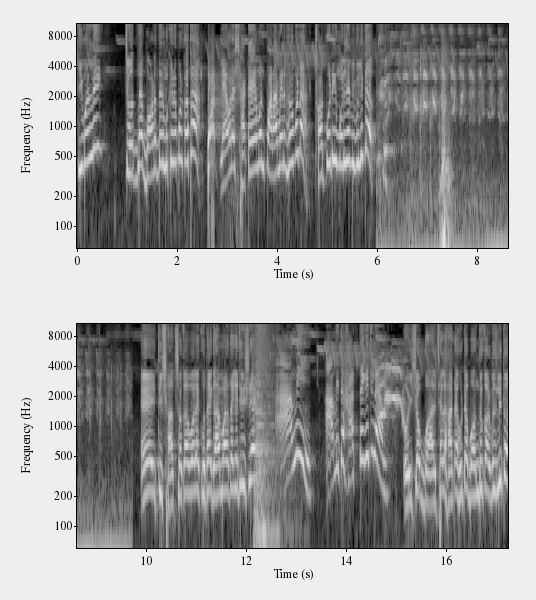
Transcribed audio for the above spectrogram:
কি বললি? চোদনা বড়দের মুখের উপর কথা? লেওরা সাটা এমন পাড়া মেরে ধরবো না ছটপটি মরে যাবি বলি তো। এই তুই সাত সকাল বলে কোথায় গা মারাতে গেছিলিস রে? আমি? আমি তো হাঁটতে গেছিলাম। ওইসব বালছাল হাঁটা হুটা বন্ধ কর বুঝলি তো?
